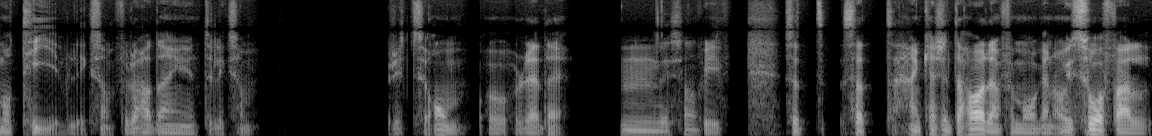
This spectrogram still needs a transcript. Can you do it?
motiv liksom. För då hade han ju inte liksom brytt sig om att rädda Mm, det är sant. Grief. Så att, så att han kanske inte har den förmågan och i så fall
